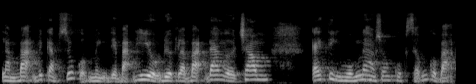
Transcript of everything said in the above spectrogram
làm bạn với cảm xúc của mình để bạn hiểu được là bạn đang ở trong cái tình huống nào trong cuộc sống của bạn.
